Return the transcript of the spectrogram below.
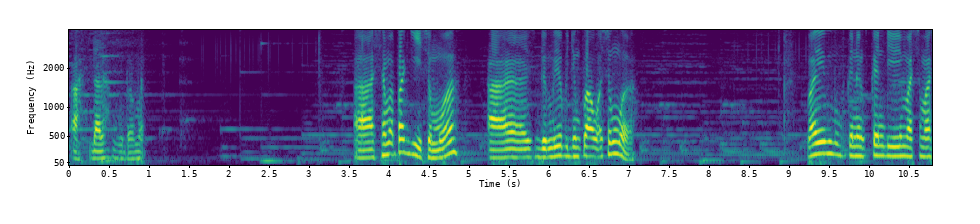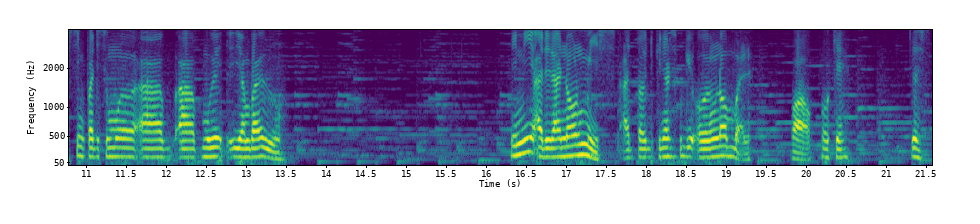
Ah dah lah bodoh amat Uh, selamat pagi semua. Uh, gembira berjumpa awak semua. Mari memperkenalkan diri masing-masing pada semua uh, uh, murid yang baru. Ini adalah normis atau dikenal sebagai orang normal. Wow, okay. Just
